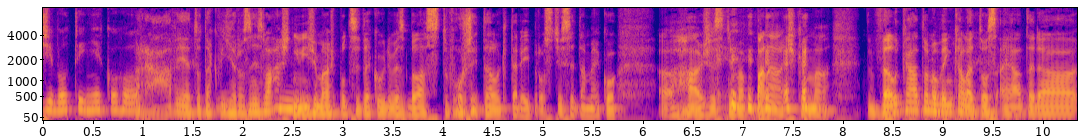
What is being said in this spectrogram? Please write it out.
životy někoho. Právě, je to takový hrozně zvláštní, víš, že máš pocit, jako kdybys byla stvořitel, který prostě si tam jako uh, háže s těma panáčkama. Velká to novinka letos a já teda,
